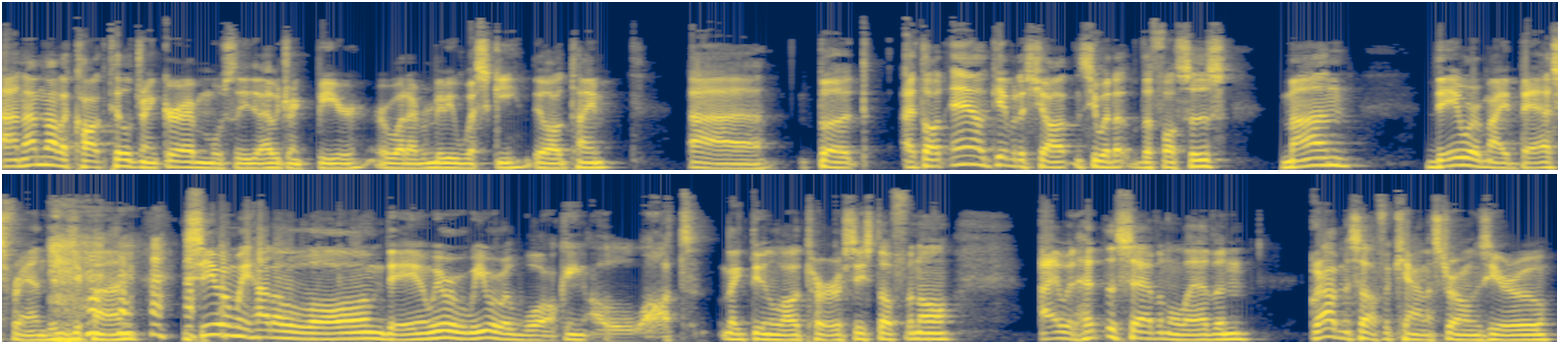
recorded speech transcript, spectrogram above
and I'm not a cocktail drinker. I'm mostly I would drink beer or whatever, maybe whiskey the odd time. Uh, but I thought, eh, I'll give it a shot and see what the fuss is. Man, they were my best friend in Japan. see, when we had a long day and we were we were walking a lot, like doing a lot of touristy stuff and all, I would hit the 7-Eleven, grab myself a can of Strong Zero,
